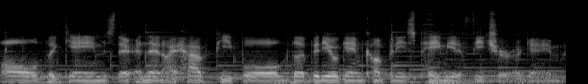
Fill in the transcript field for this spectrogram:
all the games there, and then I have people, the video game companies, pay me to feature a game.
